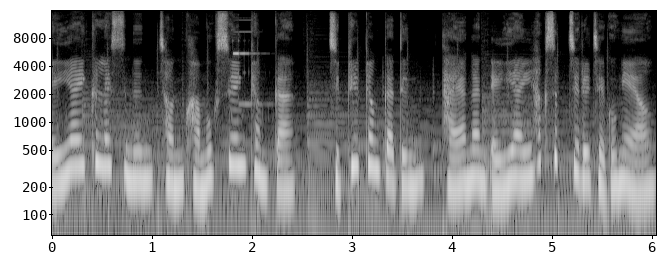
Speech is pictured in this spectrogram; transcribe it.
AI 클래스는 전 과목 수행 평가, 지필 평가 등 다양한 AI 학습지를 제공해요.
